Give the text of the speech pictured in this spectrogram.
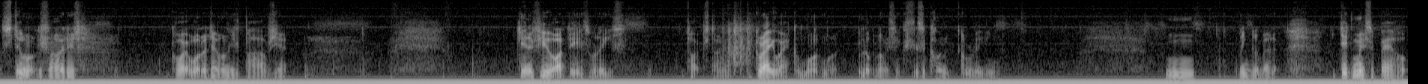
Still not decided quite what to do on these paths yet. Getting a few ideas with these type stones. Grey Greywacke might, might look nice because it's a kind of green. Hmm, thinking about it. I did mess about,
